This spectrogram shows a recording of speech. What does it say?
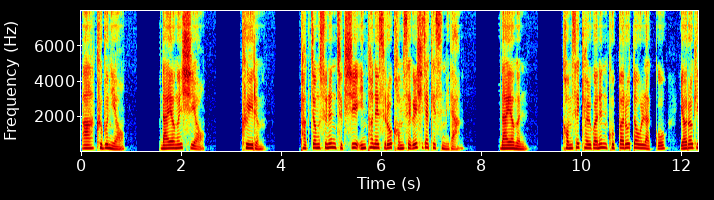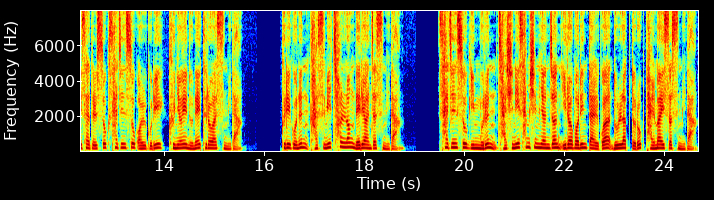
아, 그분이요. 나영은 씨요. 그 이름. 박정수는 즉시 인터넷으로 검색을 시작했습니다. 나영은 검색 결과는 곧바로 떠올랐고 여러 기사들 속 사진 속 얼굴이 그녀의 눈에 들어왔습니다. 그리고는 가슴이 철렁 내려앉았습니다. 사진 속 인물은 자신이 30년 전 잃어버린 딸과 놀랍도록 닮아 있었습니다.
